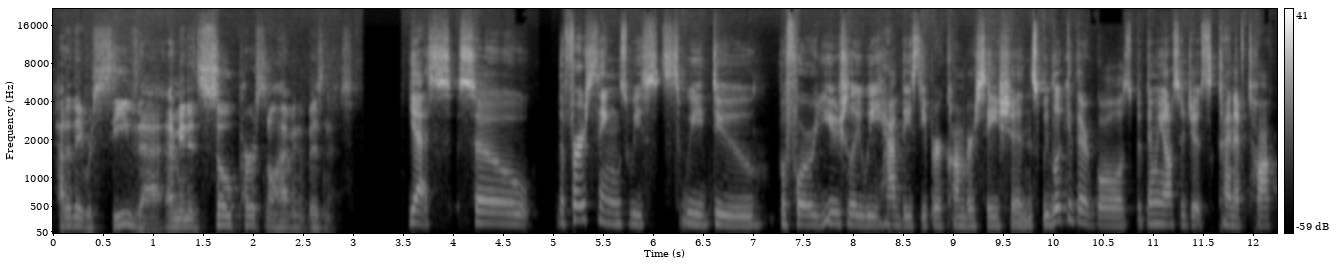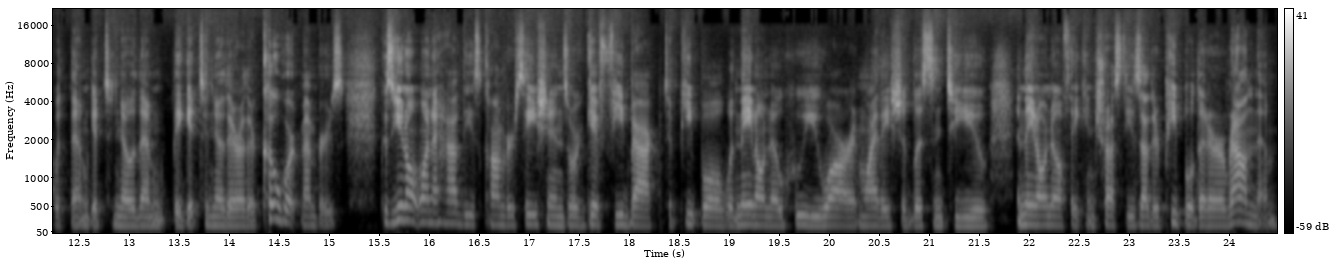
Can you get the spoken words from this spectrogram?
how do they receive that? I mean it's so personal having a business. Yes. So the first things we we do before usually we have these deeper conversations we look at their goals but then we also just kind of talk with them get to know them they get to know their other cohort members. Because you don't want to have these conversations or give feedback to people when they don't know who you are and why they should listen to you and they don't know if they can trust these other people that are around them.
